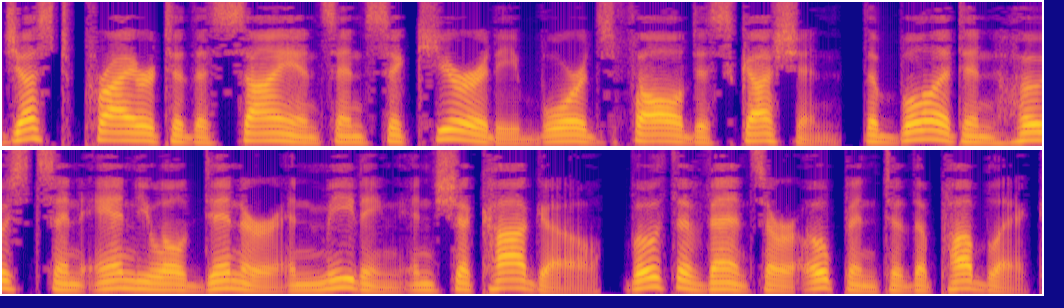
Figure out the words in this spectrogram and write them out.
just prior to the Science and Security Board's fall discussion, the Bulletin hosts an annual dinner and meeting in Chicago. Both events are open to the public.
